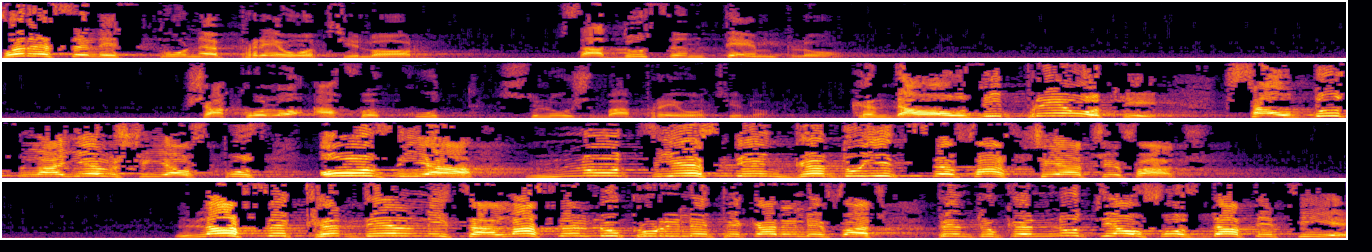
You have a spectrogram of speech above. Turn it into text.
fără să le spună preoților, s-a dus în templu și acolo a făcut slujba preoților. Când au auzit preoții, s-au dus la el și i-au spus, Ozia, nu-ți este îngăduit să faci ceea ce faci. Lasă cădelnița, lasă lucrurile pe care le faci, pentru că nu ți-au fost date ție.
